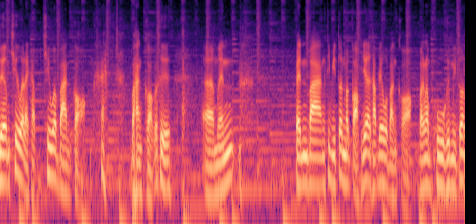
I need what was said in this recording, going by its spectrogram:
เดิมชื่อว่าอะไรครับ ชื่อว่าบางกอก บางกอกก็คือเอเหมือนเป็นบางที่มีต้นมะกอกเยอะครับเรียกว่าบางกอก บางลำพูคือมีต้น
